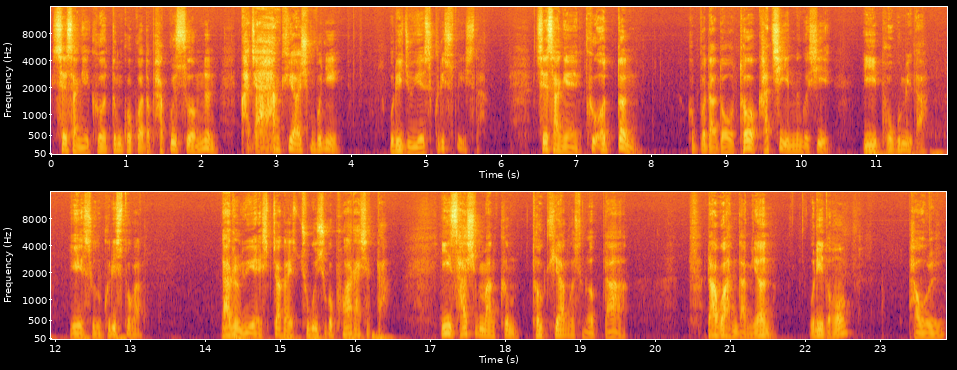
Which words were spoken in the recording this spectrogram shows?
세상에 그 어떤 것과도 바꿀 수 없는 가장 귀하신 분이 우리 주 예수 그리스도이시다. 세상에 그 어떤 것보다도 더 가치 있는 것이 이 복음이다. 예수 그리스도가 나를 위해 십자가에서 죽으시고 부활하셨다. 이 사실만큼 더 귀한 것은 없다. 라고 한다면 우리도 바울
